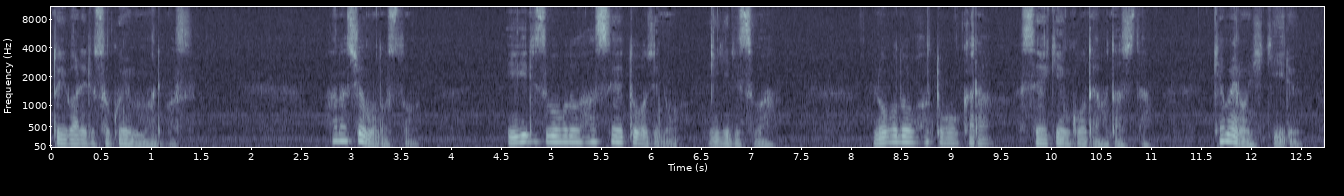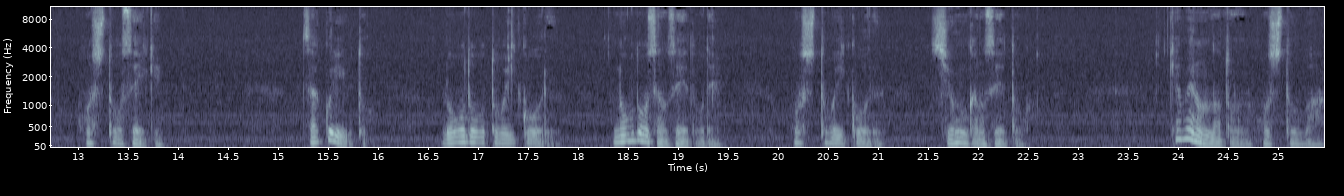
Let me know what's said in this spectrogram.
と言われる側面もあります。話を戻すとイギリス暴動発生当時のイギリスは労働派党から政権交代を果たした。キャメロン率いる保守党政権ざっくり言うと労働党イコール労働者の政党で保守党イコール資本家の政党キャメロンなどの保守党は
